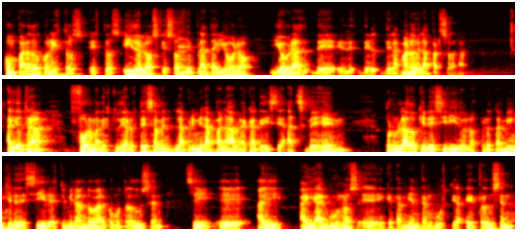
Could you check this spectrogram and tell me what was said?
comparado con estos, estos ídolos que son de plata y oro y obras de, las manos de la persona. Hay otra forma de estudiar. Ustedes saben, la primera palabra acá que dice Atzbehem, por un lado quiere decir ídolos, pero también quiere decir, estoy mirando a ver cómo traducen, sí, eh, hay hay algunos eh, que también te angustia, eh, traducen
